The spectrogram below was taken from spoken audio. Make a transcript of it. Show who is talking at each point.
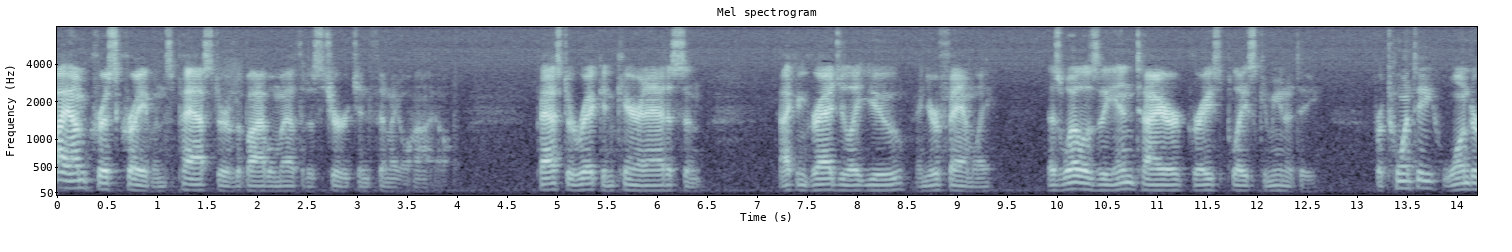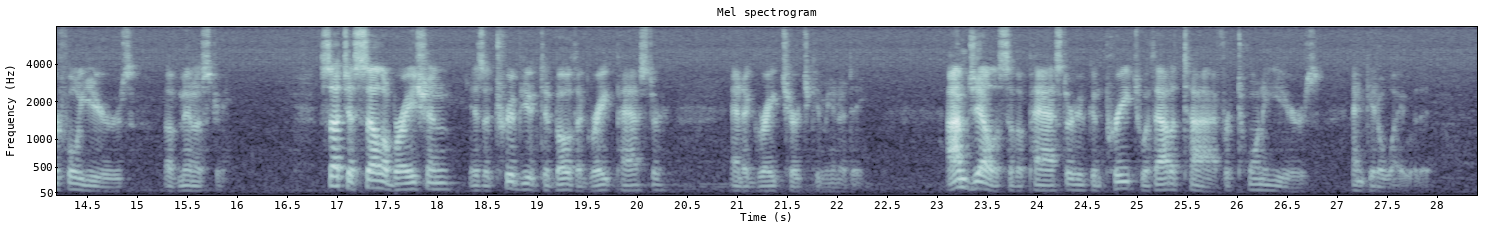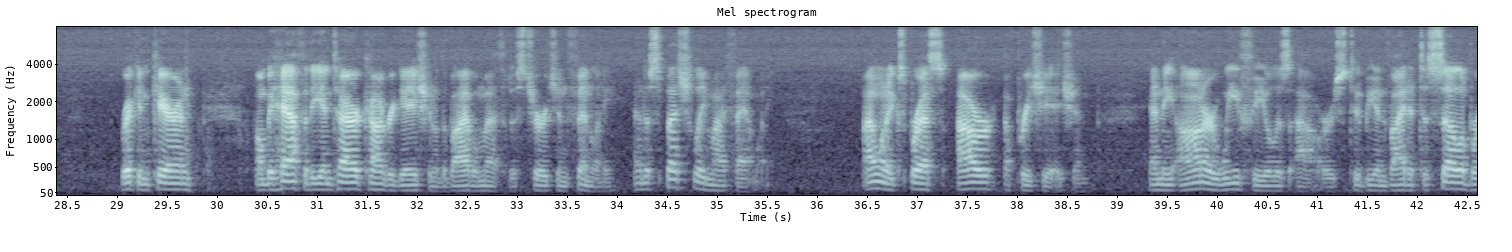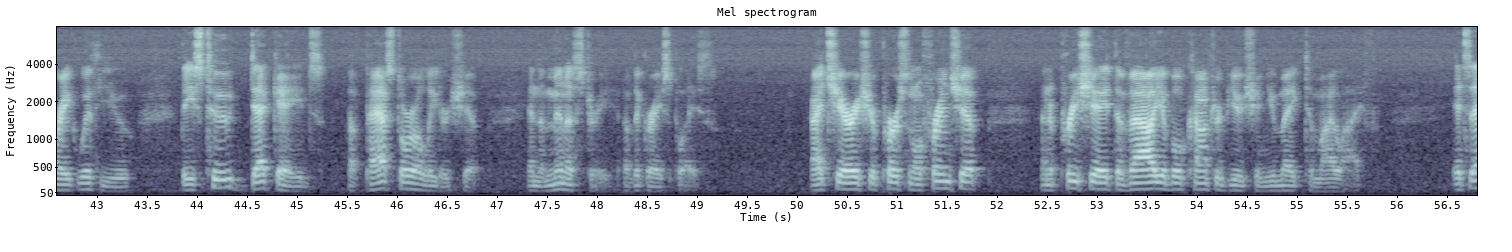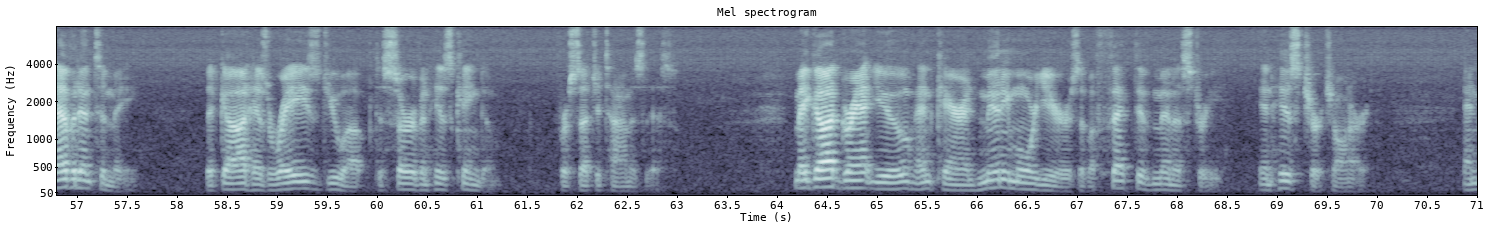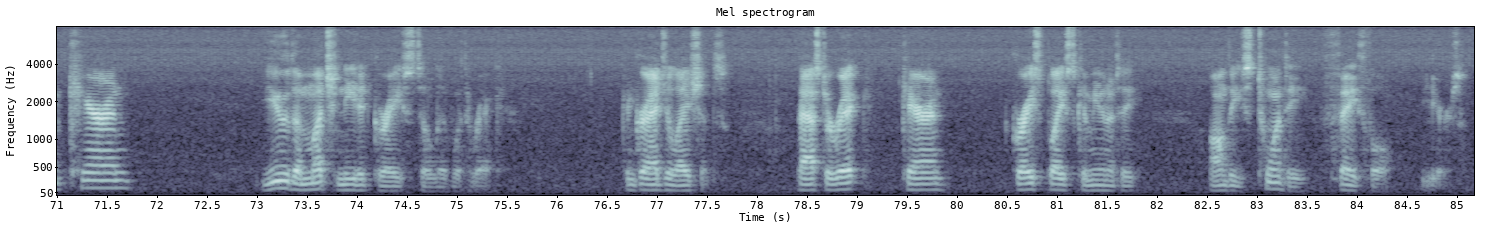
Speaker 1: Hi, I'm Chris Cravens, pastor of the Bible Methodist Church in Findlay, Ohio. Pastor Rick and Karen Addison, I congratulate you and your family, as well as the entire Grace Place community, for 20 wonderful years of ministry. Such a celebration is a tribute to both a great pastor and a great church community. I'm jealous of a pastor who can preach without a tie for 20 years and get away with it. Rick and Karen, on behalf of the entire congregation of the Bible Methodist Church in Findlay, and especially my family, I want to express our appreciation and the honor we feel is ours to be invited to celebrate with you these two decades of pastoral leadership in the ministry of the Grace Place. I cherish your personal friendship and appreciate the valuable contribution you make to my life. It's evident to me that God has raised you up to serve in His kingdom for such a time as this. May God grant you and Karen many more years of effective ministry in His church on earth. And Karen, you the much needed grace to live with Rick. Congratulations, Pastor Rick, Karen, Grace Place community, on these 20 faithful years.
